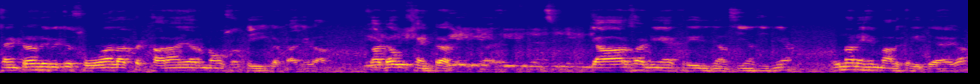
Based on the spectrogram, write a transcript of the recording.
ਸੈਂਟਰਾਂ ਦੇ ਵਿੱਚ 16 ਲੱਖ 18923 ਕੱਟਾ ਜਿਹੜਾ ਸਾਡਾ ਉਹ ਸੈਂਟਰ ਹੈ ਚਾਰ ਸਾਡੀਆਂ ਖਰੀਦ ਏਜੰਸੀਆਂ ਸੀਗੀਆਂ ਉਹਨਾਂ ਨੇ ਇਹ ਮਾਲ ਖਰੀਦਿਆ ਹੈਗਾ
